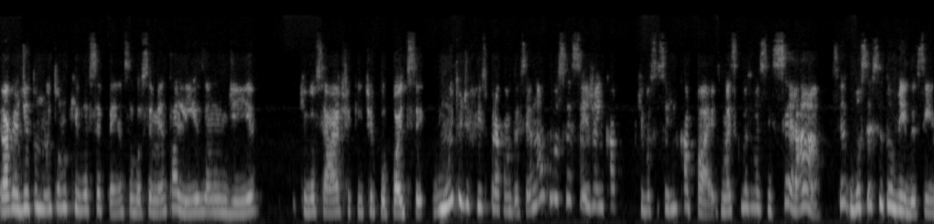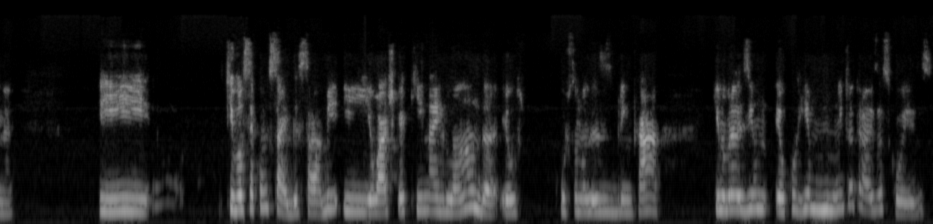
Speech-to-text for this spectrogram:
Eu acredito muito no que você pensa, você mentaliza um dia que você acha que tipo pode ser muito difícil para acontecer, não que você seja que você seja incapaz, mas que você assim, será? Você se duvida assim, né? E que você consegue, sabe? E eu acho que aqui na Irlanda eu costumo às vezes brincar que no Brasil eu corria muito atrás das coisas.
